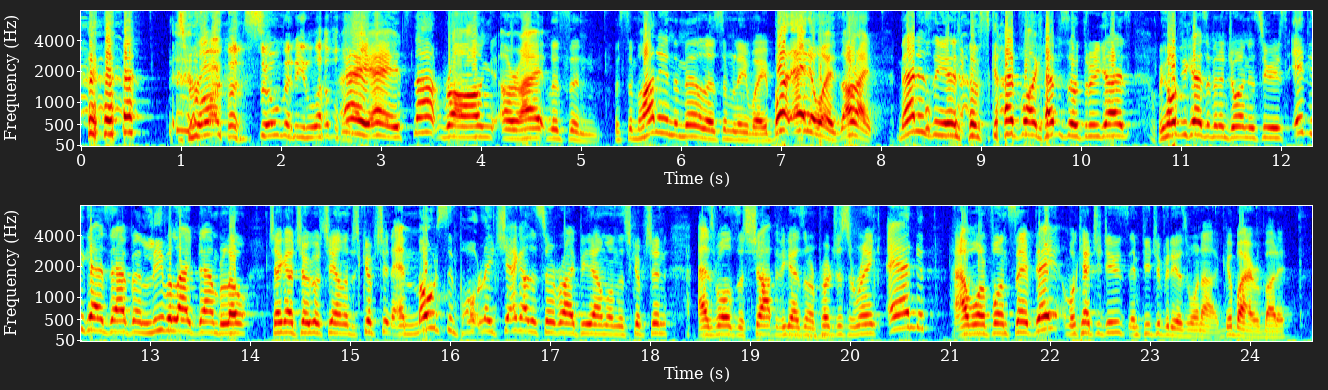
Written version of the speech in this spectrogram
It's wrong on so many levels. Hey, hey, it's not wrong, alright? Listen, with some honey in the middle, there's some leeway. But, anyways, alright, that is the end of Skyblock episode 3, guys. We hope you guys have been enjoying this series. If you guys have been, leave a like down below. Check out Choco's channel in the description. And most importantly, check out the server IP down below in the description, as well as the shop if you guys want to purchase a rank. And have a wonderful and safe day. And we'll catch you dudes in future videos and whatnot. Goodbye, everybody.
